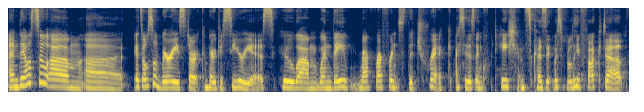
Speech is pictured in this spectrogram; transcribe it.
And they also, um, uh, it's also very stark compared to Sirius, who, um, when they re- reference the trick, I say this in quotations because it was really fucked up,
